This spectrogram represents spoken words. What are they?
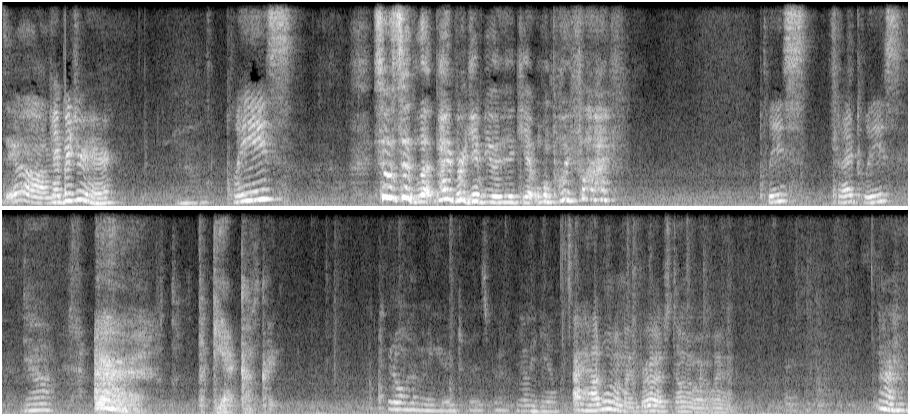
Damn. Can I braid your hair? No. Please? So it said let Piper give you a hickey at 1.5. Please? Can I please? Yeah. Fuck yeah, concrete. We don't have any hair ties, bro. No, we do. I had one on my brush, don't know where it went.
